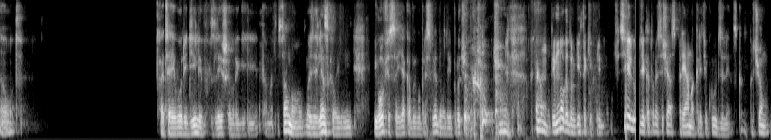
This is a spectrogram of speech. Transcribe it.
Вот. Хотя его рядили в злейшие враги. Там это самого Зеленского и, и офиса якобы его преследовали и прочее, прочее, прочее. И много других таких примеров. Все люди, которые сейчас прямо критикуют Зеленского, причем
